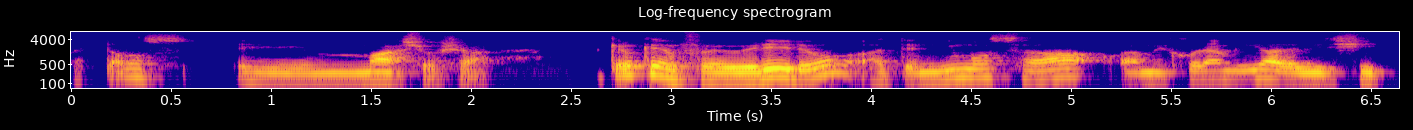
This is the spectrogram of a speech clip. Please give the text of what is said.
estamos en mayo ya, creo que en febrero atendimos a la mejor amiga de Brigitte.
